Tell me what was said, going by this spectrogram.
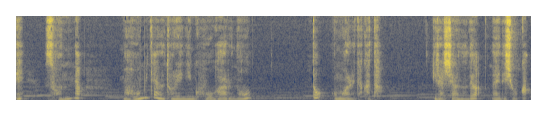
えそんな魔法みたいなトレーニング法があるの？と思われた方いらっしゃるのではないでしょうか。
